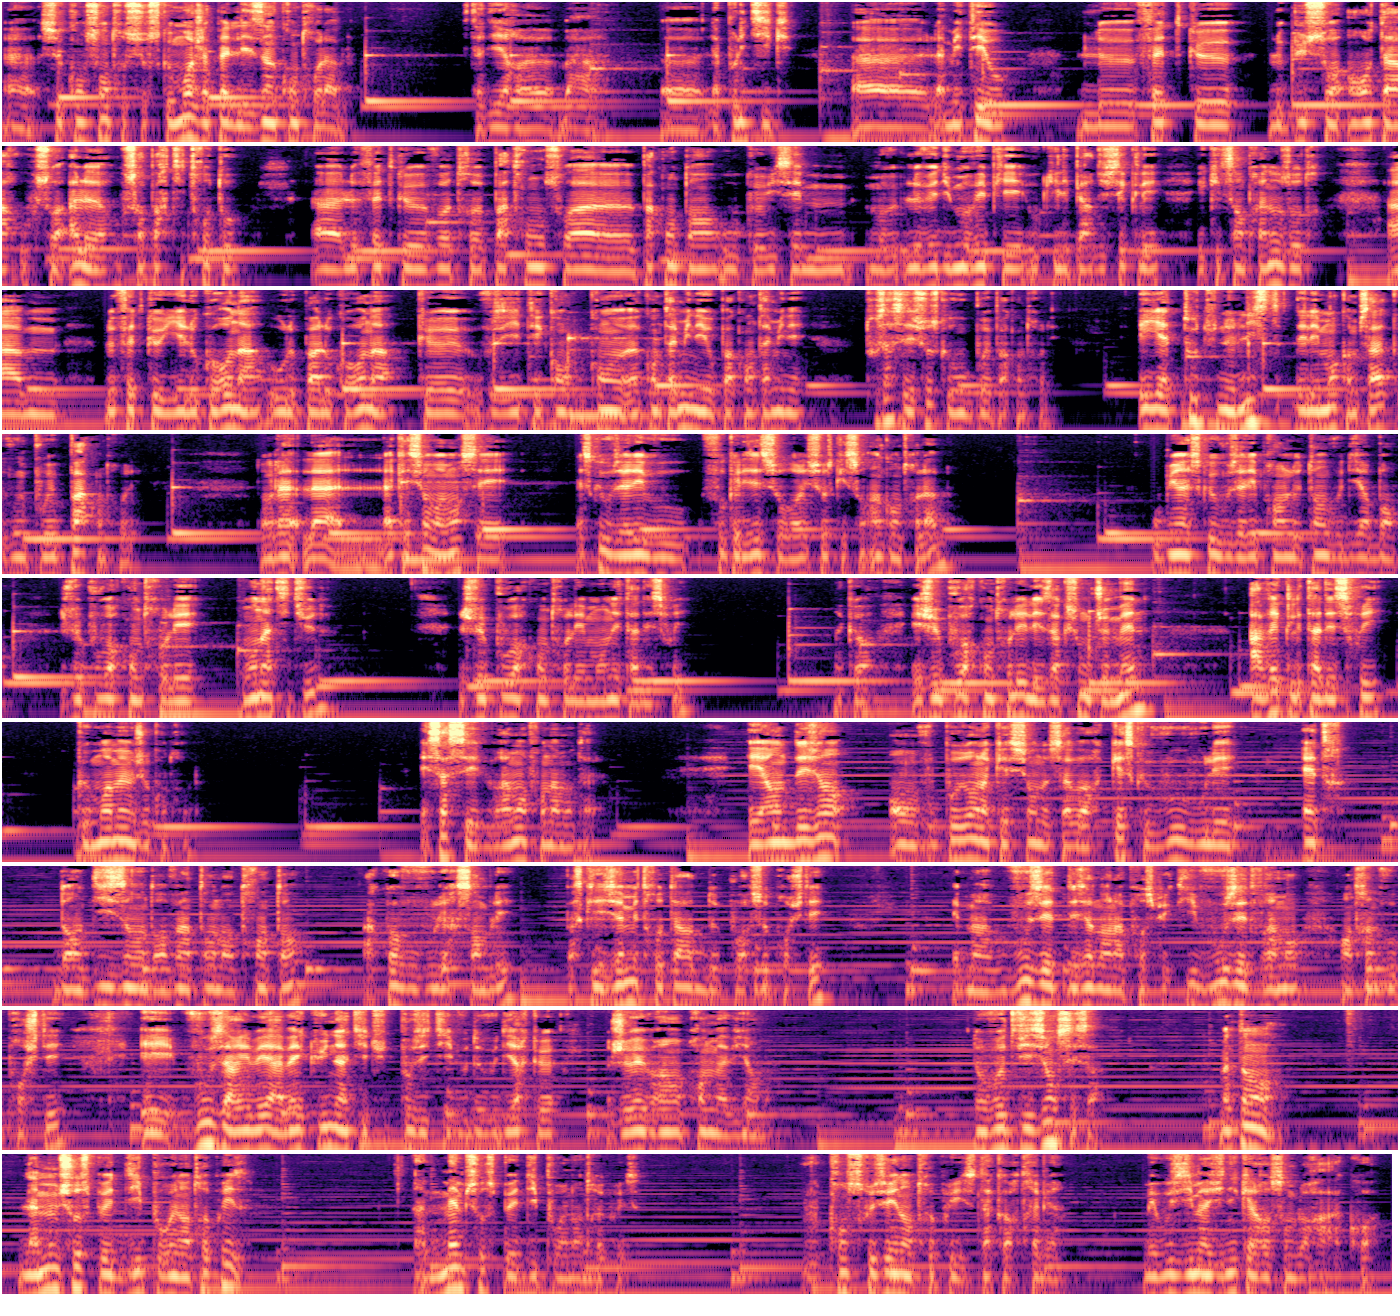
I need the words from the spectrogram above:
euh, se concentrent sur ce que moi j'appelle les incontrôlables, c'est-à-dire euh, bah, euh, la politique, la météo, le fait que le bus soit en retard ou soit à l'heure ou soit parti trop tôt, le fait que votre patron soit pas content ou qu'il s'est levé du mauvais pied ou qu'il ait perdu ses clés et qu'il s'en prenne aux autres. Le fait qu'il y ait le corona ou le, pas le corona, que vous ayez été contaminé ou pas contaminé. Tout ça, c'est des choses que vous ne pouvez pas contrôler. Et il y a toute une liste d'éléments comme ça que vous ne pouvez pas contrôler. Donc la, la question vraiment c'est est-ce que vous allez vous focaliser sur les choses qui sont incontrôlables? Ou bien est-ce que vous allez prendre le temps de vous dire bon, je vais pouvoir contrôler mon attitude, je vais pouvoir contrôler mon état d'esprit, d'accord? Et je vais pouvoir contrôler les actions que je mène avec l'état d'esprit que moi-même je contrôle. Et ça, c'est vraiment fondamental. Et en déjà en vous posant la question de savoir qu'est-ce que vous voulez être dans 10 ans, dans 20 ans, dans 30 ans, à quoi vous voulez ressembler, parce qu'il n'est jamais trop tard de pouvoir se projeter, eh ben, vous êtes déjà dans la prospective, vous êtes vraiment en train de vous projeter et vous arrivez avec une attitude positive de vous dire que je vais vraiment prendre ma vie en main. Donc votre vision, c'est ça. Maintenant, la même chose peut être dit pour une entreprise. La même chose peut être dit pour une entreprise. Construisez une entreprise, d'accord, très bien. Mais vous imaginez qu'elle ressemblera à quoi?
